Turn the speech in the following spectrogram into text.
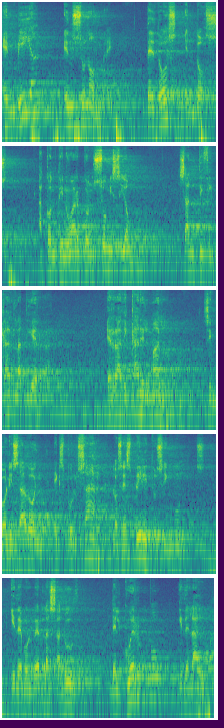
envía en su nombre, de dos en dos, a continuar con su misión, santificar la tierra, erradicar el mal, simbolizado en expulsar los espíritus inmundos y devolver la salud del cuerpo y del alma.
